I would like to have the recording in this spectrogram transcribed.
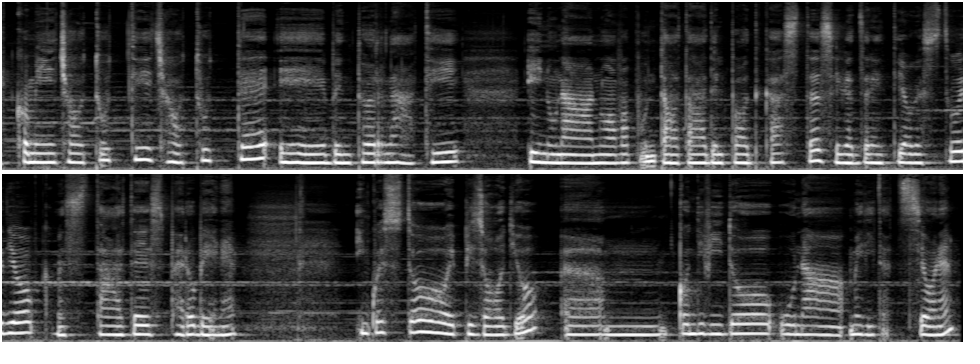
Eccomi, ciao a tutti, ciao a tutte e bentornati in una nuova puntata del podcast Silvia Zanetti Yoga Studio. Come state? Spero bene. In questo episodio um, condivido una meditazione,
